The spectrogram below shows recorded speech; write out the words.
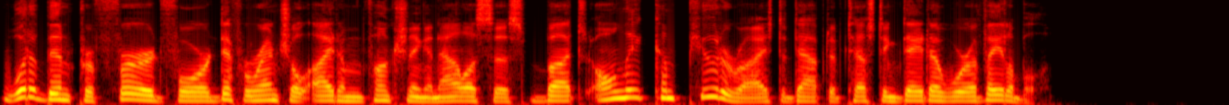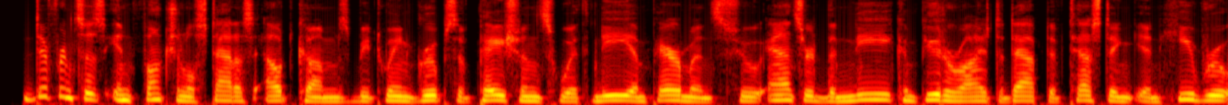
would have been preferred for differential item functioning analysis, but only computerized adaptive testing data were available. Differences in functional status outcomes between groups of patients with knee impairments who answered the knee computerized adaptive testing in Hebrew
